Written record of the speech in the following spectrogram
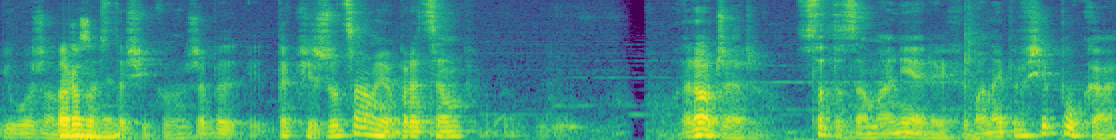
i ułożone na Rozumiem. stosiku. Żeby tak się rzucam i obracam. Roger, co to za maniery? Chyba najpierw się puka.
